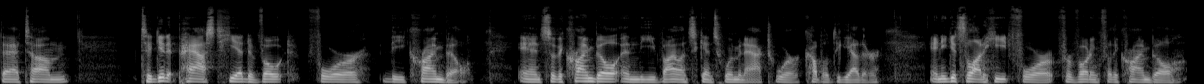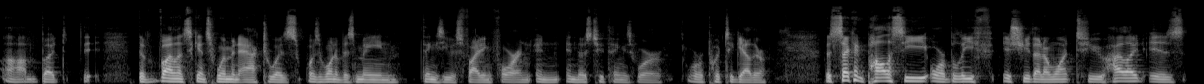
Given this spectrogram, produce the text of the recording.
that um, to get it passed, he had to vote for the crime bill. And so the crime bill and the Violence Against Women Act were coupled together. And he gets a lot of heat for for voting for the crime bill, um, but the, the Violence Against Women Act was was one of his main things he was fighting for, and, and, and those two things were were put together. The second policy or belief issue that I want to highlight is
